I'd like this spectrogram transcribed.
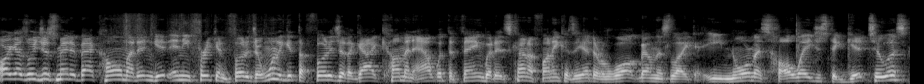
Alright guys, we just made it back home. I didn't get any freaking footage. I wanted to get the footage of the guy coming out with the thing, but it's kind of funny because he had to walk down this like enormous hallway just to get to us,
